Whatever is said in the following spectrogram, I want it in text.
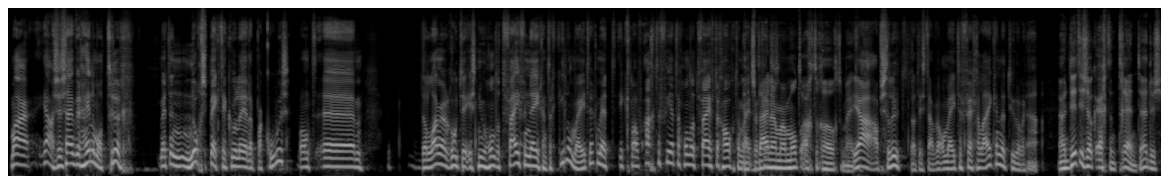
Maar ja, ze zijn weer helemaal terug met een nog spectaculairder parcours. Want ehm, de lange route is nu 195 kilometer met, ik geloof, 48, 150 Ja, het hoogtemeters. is bijna maar motachtige hoogtemeter. Ja, absoluut. Dat is daar wel mee te vergelijken natuurlijk. Ja. Nou, dit is ook echt een trend. Hè? Dus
